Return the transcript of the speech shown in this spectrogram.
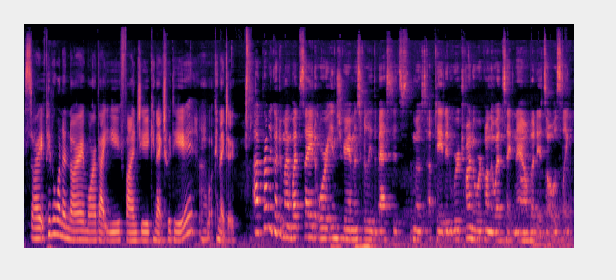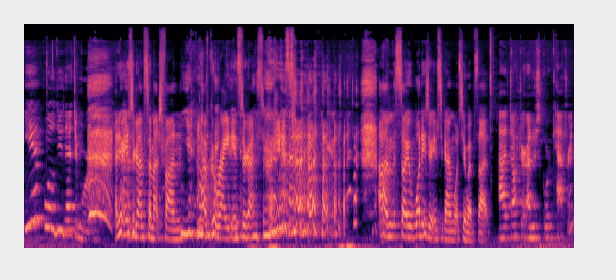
So if people want to know more about you, find you, connect with you, uh, what can they do? I'll probably go to my website or Instagram is really the best. It's the most updated. We're trying to work on the website now, but it's always like, yep, we'll do that tomorrow. And your Instagram's so much fun. Yeah. You have great Instagram stories. um, so, what is your Instagram? What's your website? uh, Dr. underscore Katherine.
